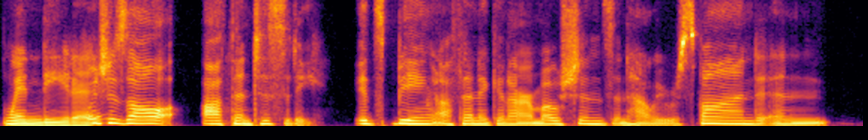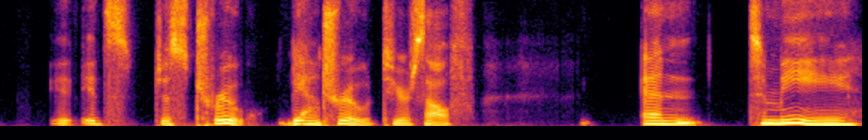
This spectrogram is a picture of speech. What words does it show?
when needed. Which is all authenticity. It's being authentic in our emotions and how we respond. And it, it's just true, being yeah. true to yourself. And to me,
